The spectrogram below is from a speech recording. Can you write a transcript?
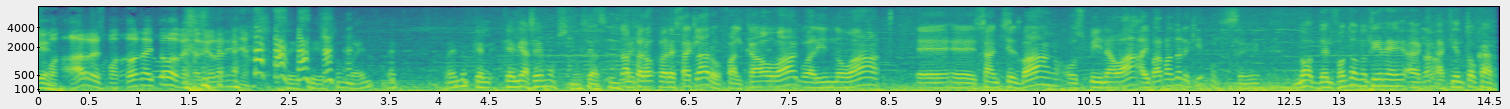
bien. respon- ah, respondona y todo, me salió la niña. Sí, sí, es un buen. Bueno, ¿qué, qué le hacemos? No se hace. No, pero, pero está claro, Falcao va, Guarín no va, eh, eh, Sánchez va, Ospina va, ahí va armando el equipo. Sí. No, del fondo no tiene a, a quién tocar.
